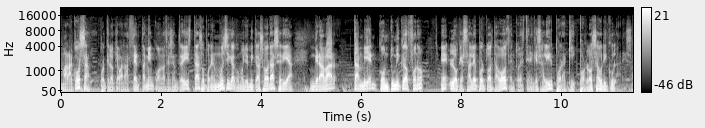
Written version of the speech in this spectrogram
mala cosa, porque lo que vas a hacer también cuando haces entrevistas o poner música, como yo en mi caso ahora, sería grabar también con tu micrófono ¿eh? lo que sale por tu altavoz, entonces tiene que salir por aquí, por los auriculares.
